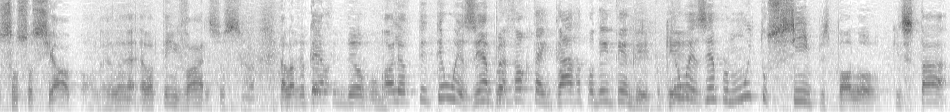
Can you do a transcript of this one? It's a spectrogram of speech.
Função social, Paulo, ela, ela tem várias sociais. Ela, Mas eu quero que você me dê algumas. Olha, tem, tem um exemplo... O pessoal que está em casa poder entender. Porque... Tem um exemplo muito simples, Paulo, que está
